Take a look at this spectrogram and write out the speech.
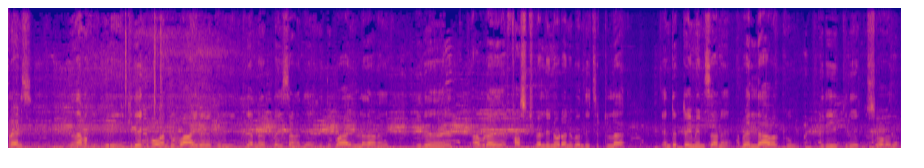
ഫ്രണ്ട്സ് ഇന്ന് നമുക്ക് ഗ്രീക്കിലേക്ക് പോകാം. ദുബായിൽ ഒരു ഗ്രീക്ക് എന്ന പ്ലേസാണിത് ദുബായിലുള്ളതാണ്. ഇത് അവിടെ ഫെസ്റ്റിവലിനോടനുബന്ധിച്ചിട്ടുള്ള എന്റർടൈൻമെന്റ്സാണ് അപ്പോൾ എല്ലാവർക്കും ഗ്രീക്കിലേക്ക് സ്വാഗതം.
